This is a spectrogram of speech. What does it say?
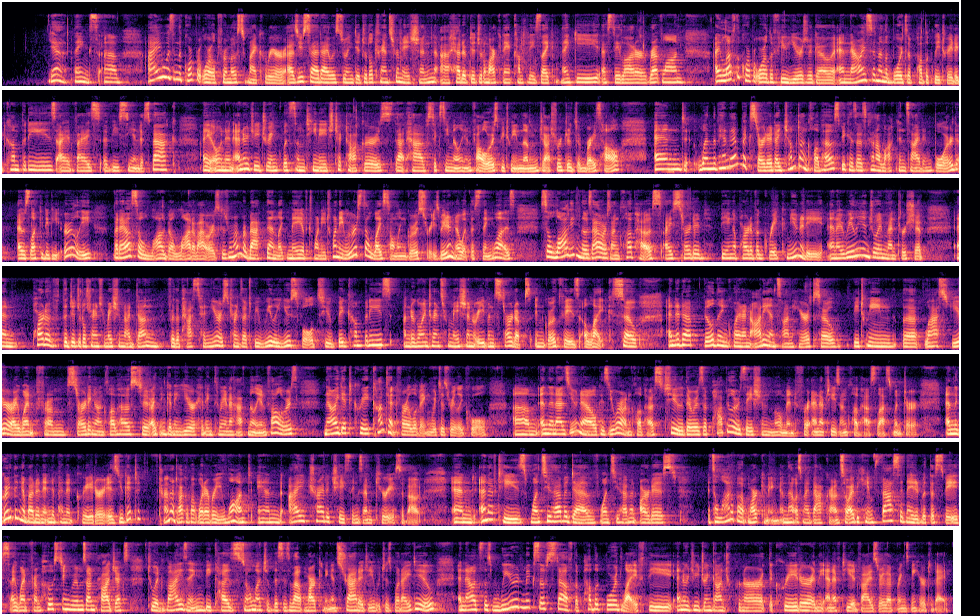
Yeah, thanks. Um, I was in the corporate world for most of my career. As you said, I was doing digital transformation, uh, head of digital marketing at companies like Nike, Estee Lauder, Revlon. I left the corporate world a few years ago, and now I sit on the boards of publicly traded companies. I advise a VC into SPAC. I own an energy drink with some teenage TikTokers that have 60 million followers between them, Josh Richards and Bryce Hall. And when the pandemic started, I jumped on Clubhouse because I was kind of locked inside and bored. I was lucky to be early, but I also logged a lot of hours. Because remember back then, like May of 2020, we were still lysoling groceries. We didn't know what this thing was. So, logging those hours on Clubhouse, I started being a part of a great community. And I really enjoy mentorship. And part of the digital transformation I've done for the past 10 years turns out to be really useful to big companies undergoing transformation or even startups in growth phase alike. So ended up building quite an audience on here. So between the last year, I went from starting on Clubhouse to I think in a year hitting three and a half million followers. Now I get to create content for a living, which is really cool. Um, and then, as you know, because you were on Clubhouse too, there was a popularization moment for NFTs on Clubhouse last winter. And the great thing about an independent creator is you get to kind of talk about whatever you want. And I try to chase things I'm curious about. And NFTs, once you have a dev, once you have an artist, it's a lot about marketing, and that was my background. So I became fascinated with the space. I went from hosting rooms on projects to advising because so much of this is about marketing and strategy, which is what I do. And now it's this weird mix of stuff the public board life, the energy drink entrepreneur, the creator, and the NFT advisor that brings me here today.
